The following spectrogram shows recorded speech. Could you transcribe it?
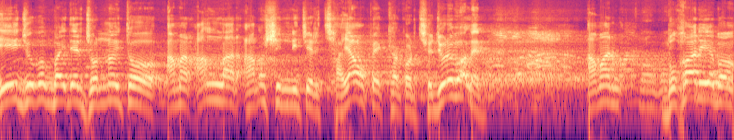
এই যুবক ভাইদের জন্যই তো আমার আল্লাহর আনসের নিচের ছায়া অপেক্ষা করছে। জোরে বলেন। আমার বুখারি এবং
